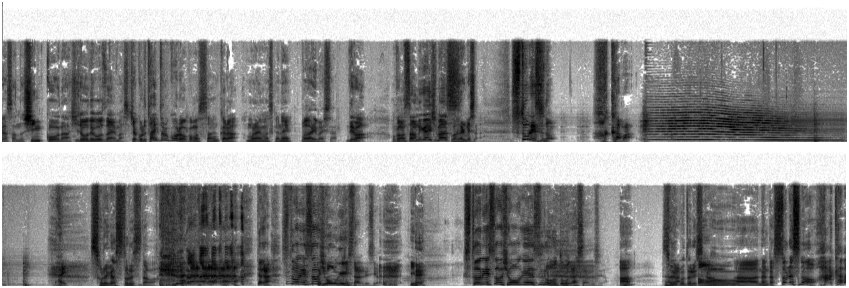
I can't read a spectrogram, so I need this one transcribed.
明さんの新コーナー指導でございます。じゃあこれタイトルコールは岡本さんからもらえますかね。わかりました。では、岡本さんお願いします。わかりました。ストレスの墓場。はい。それがストレスだわ。だから、ストレスを表現したんですよ。今。ストレスを表現する音を出したんですよ。あ、そういうことですか？うんあーなんかストレスの墓場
